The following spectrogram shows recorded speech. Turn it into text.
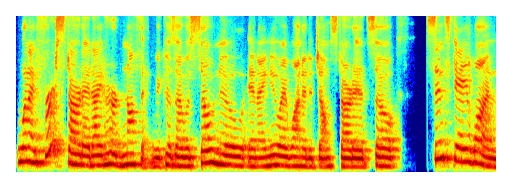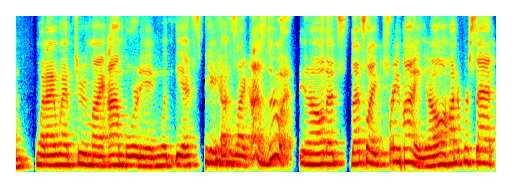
when I first started, I heard nothing because I was so new and I knew I wanted to jumpstart it. So since day one, when I went through my onboarding with EXP, I was like, let's do it. You know, that's that's like free money, you know, 100%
